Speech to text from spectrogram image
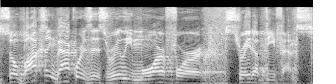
So boxing backwards is really more for straight up defense.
